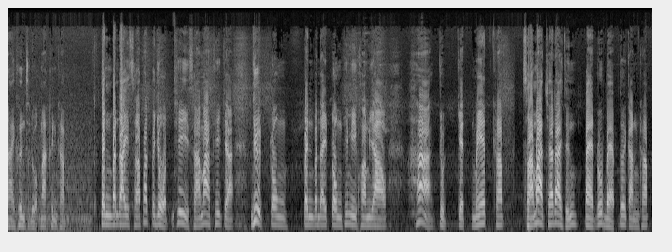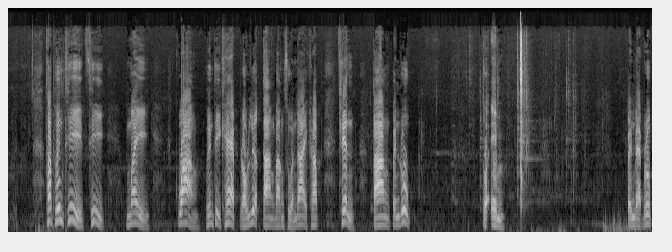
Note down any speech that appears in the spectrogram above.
ง่ายขึ้นสะดวกมากขึ้นครับ เป็นบันไดสารพัดประโยชน์ที่สามารถที่จะยืดตรงเป็นบันไดตรงที่มีความยาว 5.7 เมตรครับ สามารถใช้ได้ถึง 8 รูปแบบด้วยกันครับ ถ้าพื้นที่ที่ไม่กว้างพื้นที่แคบเราเลือกกลางบางส่วนได้ครับ เช่นกลางเป็นรูปตัว M เป็นแบบรูป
